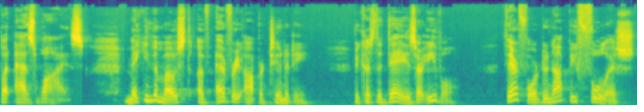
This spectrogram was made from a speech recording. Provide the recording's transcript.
but as wise, making the most of every opportunity, because the days are evil. Therefore, do not be foolish,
